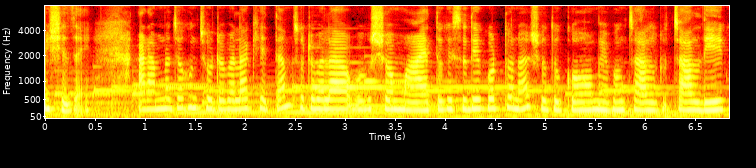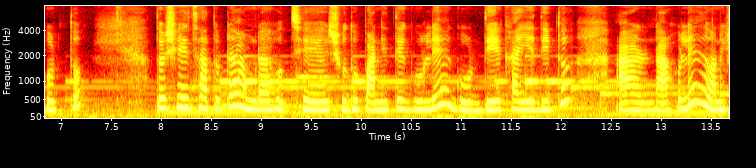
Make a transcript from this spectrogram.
মিশে যায়। আর আমরা যখন ছোটোবেলা খেতাম, ছোটোবেলা অবশ্য মা এত কিছু দিয়ে করতো না, শুধু গম এবং চাল চাল দিয়েই করতো। তো সেই ছাতুটা আমরা হচ্ছে শুধু পানিতে গুলে গুড় দিয়ে খাইয়ে দিত, আর না হলে অনেক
